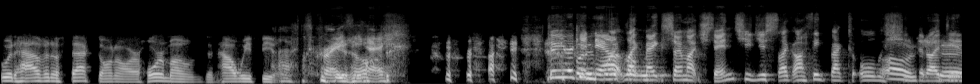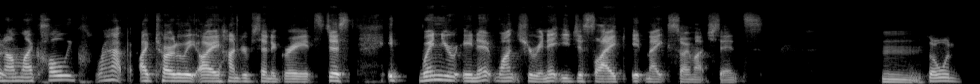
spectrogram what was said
would have an effect on our hormones and how we feel. That's crazy, you know? hey? right? Do you reckon now like, like makes so much sense? You just like I think back to all the oh, shit that shit. I did, and I'm like, holy crap! I totally, I hundred percent agree. It's just it when you're in it. Once you're in it, you just like it makes so much sense. Mm. So when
